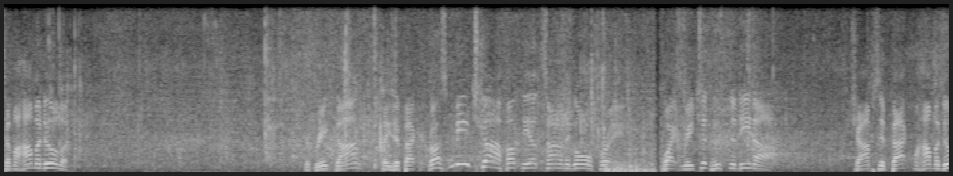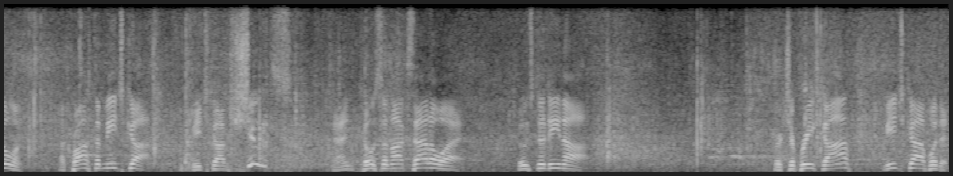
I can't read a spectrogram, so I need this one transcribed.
to Mukhamadullin. Chibrikov plays it back across. Michkov up the outside of the goal frame. Quite reach it. Khusnutdinov chops it back. Mukhamadullin across to Michkov. Michkov shoots, and Cossa knocks that away. Khusnutdinov for Chibrikov. Michkov with it.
